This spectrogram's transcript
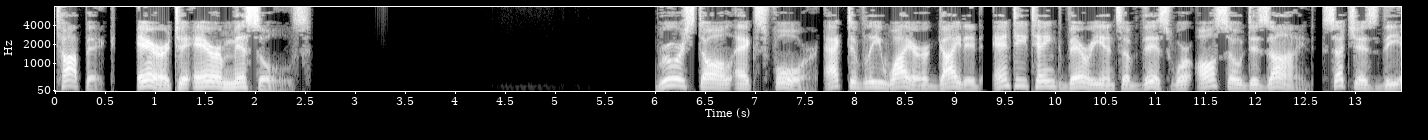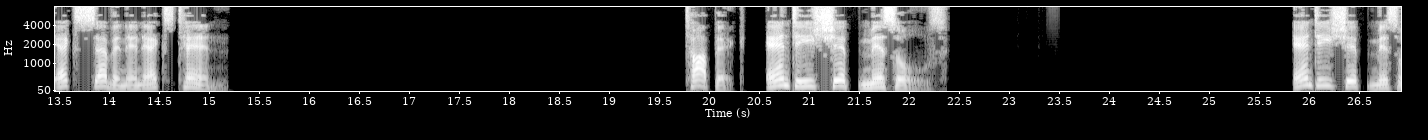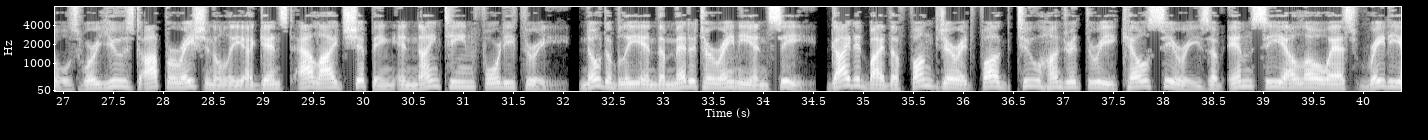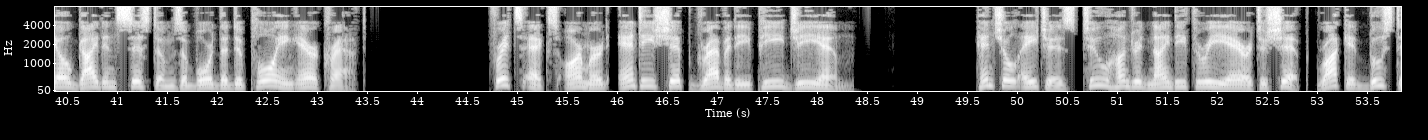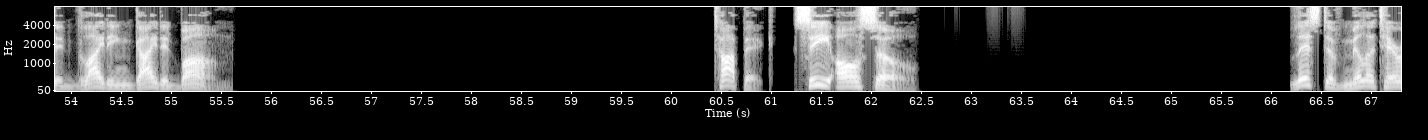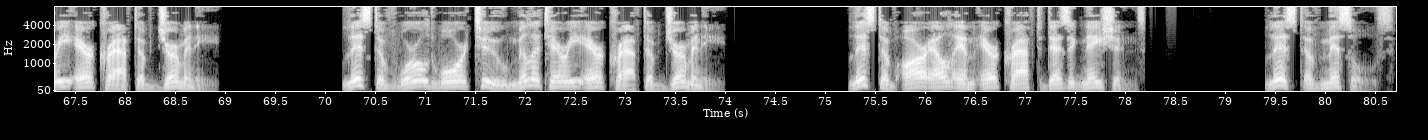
Topic. Air-to-air -air missiles Ruhrstahl X4 actively wire-guided, anti-tank variants of this were also designed, such as the X7 and X10. Topic: Anti-ship missiles Anti-ship missiles were used operationally against Allied shipping in 1943, notably in the Mediterranean Sea, guided by the Funkgerät Fug 203 Kehl series of MCLOS radio guidance systems aboard the deploying aircraft. Fritz X armored, anti-ship gravity PGM, Henschel Hs 293 air-to-ship, rocket-boosted gliding guided bomb. Topic. See also List of military aircraft of Germany List of World War II military aircraft of Germany List of RLM aircraft designations List of missiles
